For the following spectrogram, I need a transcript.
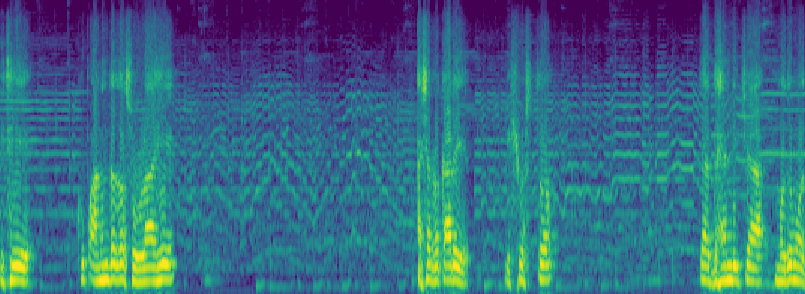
इथे खूप आनंदाचा सोहळा आहे. अशा प्रकारे विश्वस्त त्या दहंडीच्या मधोमध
